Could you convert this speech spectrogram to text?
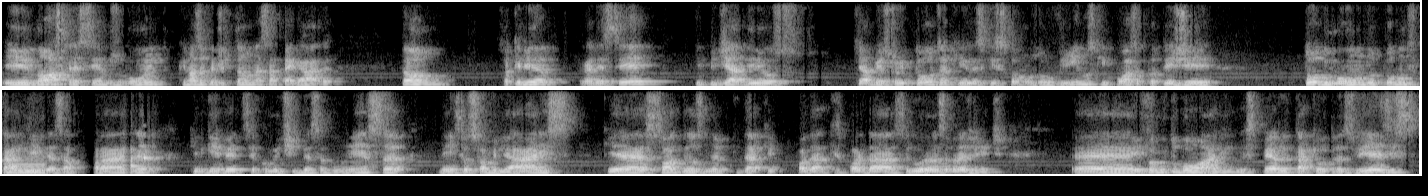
e nós crescemos muito, porque nós acreditamos nessa pegada. Então, só queria agradecer e pedir a Deus que abençoe todos aqueles que estão nos ouvindo, que possa proteger todo mundo, todo mundo ficar livre dessa praga, que ninguém venha ser cometido dessa doença, nem seus familiares, que é só Deus mesmo que, dá, que, pode, dar, que pode dar segurança para a gente. É, e foi muito bom, Ali. Eu espero estar aqui outras vezes.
